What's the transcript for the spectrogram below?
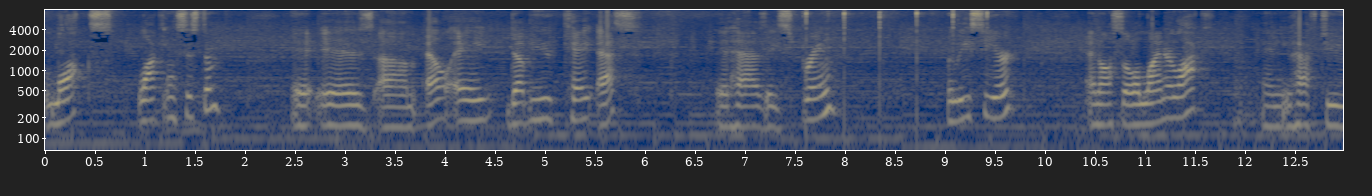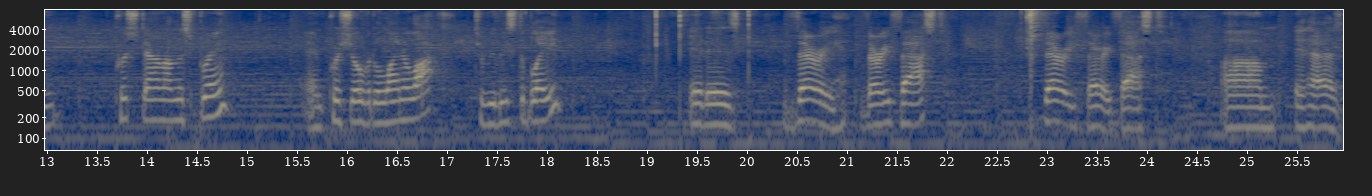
LAWKS locking system. It is um, L-A-W-K-S. It has a spring release here and also a liner lock and you have to push down on the spring and push over the liner lock to release the blade. It is very, very fast. Very, very fast. Um, it has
